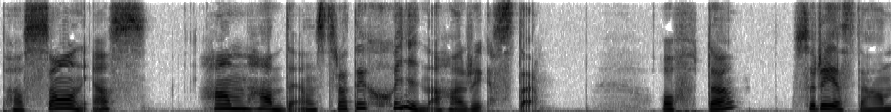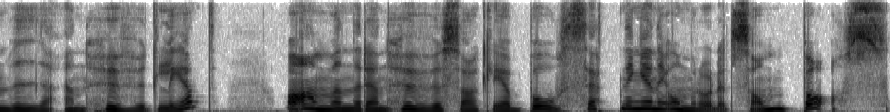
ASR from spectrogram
Pausanias, han hade en strategi när han reste. Ofta så reste han via en huvudled och använde den huvudsakliga bosättningen i området som bas.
